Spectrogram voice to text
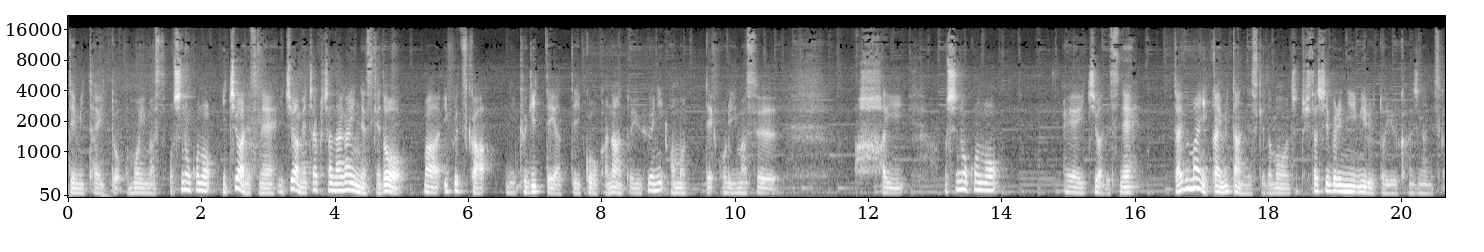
てみたいと思います。推しの子の1話ですね。1話めちゃくちゃ長いんですけどまあいくつかに区切ってやっていこうかなというふうに思っております。はい。推しの子の、え1話ですね。だいぶ前に1回見たんですけどもちょっと久しぶりに見るという感じなんですか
